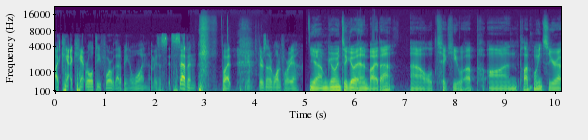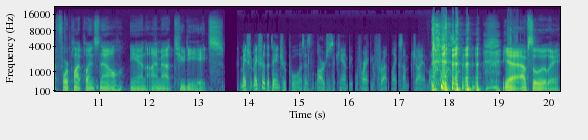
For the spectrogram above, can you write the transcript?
I can't. I can't roll a d4 without it being a one. I mean, it's a, it's a seven, but again, there's another one for you. Yeah, I'm going to go ahead and buy that. I'll tick you up on plot points. So you're at four plot points now, and I'm at two d8s make sure make sure the danger pool is as large as it can be before I confront like some giant monster. yeah, absolutely.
